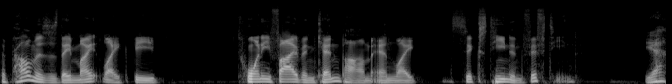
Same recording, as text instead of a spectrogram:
The problem is, is they might like be 25 in KenPom and like 16 and 15. Yeah.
